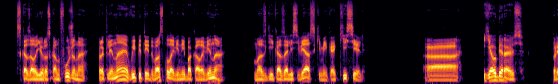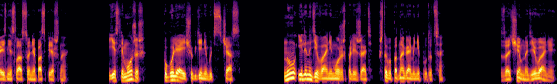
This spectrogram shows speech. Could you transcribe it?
— сказал Юра сконфуженно, проклиная выпитые два с половиной бокала вина. Мозги казались вязкими, как кисель. а «Я убираюсь», — произнесла Соня поспешно. «Если можешь, погуляй еще где-нибудь сейчас. Ну, или на диване можешь полежать, чтобы под ногами не путаться». «Зачем на диване?»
